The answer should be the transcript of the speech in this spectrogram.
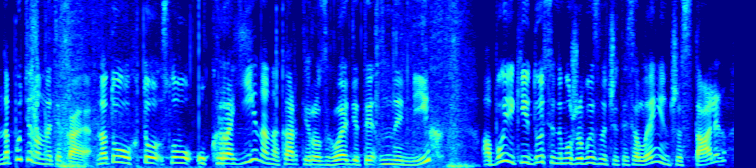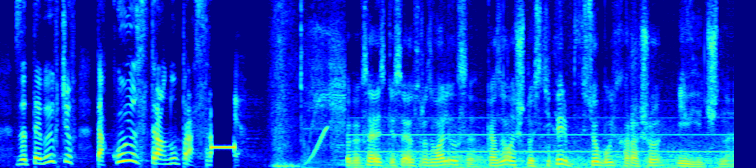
на Путіна натякає, на того, хто слово Україна на карті розгледіти не міг, або який досі не може визначитися Ленін чи Сталін, зате вивчив таку страну просра. Как Советский Союз развалился, казалось, что теперь все будет хорошо и вечно.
